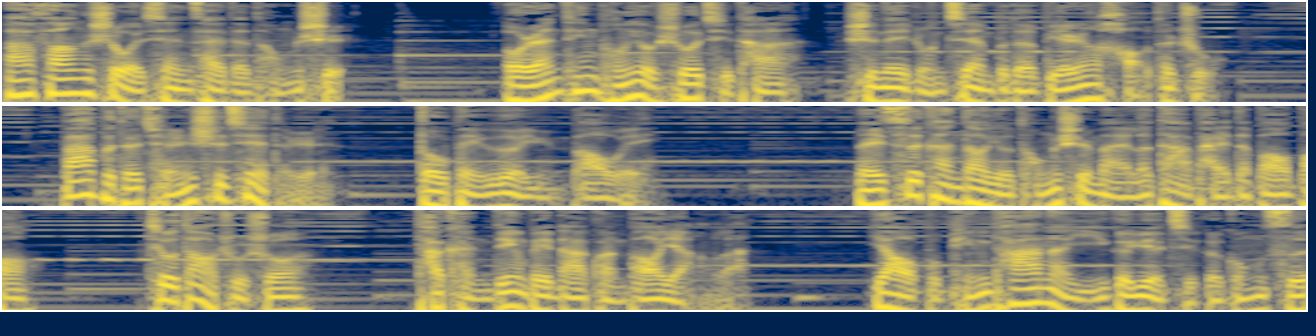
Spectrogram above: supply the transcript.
阿芳是我现在的同事，偶然听朋友说起，他是那种见不得别人好的主，巴不得全世界的人。都被厄运包围。每次看到有同事买了大牌的包包，就到处说，他肯定被大款包养了。要不凭他那一个月几个工资，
